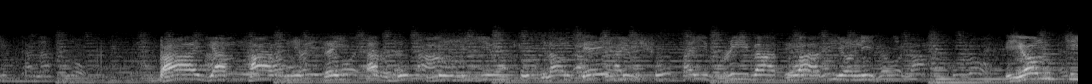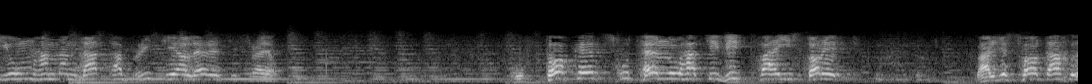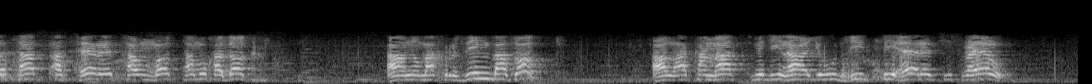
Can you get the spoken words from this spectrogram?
בה יצר נכסי תרבות לאומיים וכללגי היישוב העברי והתנועה הציונית. ביום קיום המנדט הבריטי על ארץ ישראל. ובתוקף זכותנו הטבעית וההיסטורית ועל יסוד החלטת עצרת האומות המאוחדות אנו מכריזים בזאת על הקמת מדינה יהודית בארץ ישראל.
